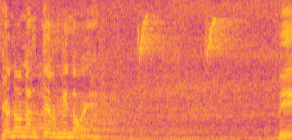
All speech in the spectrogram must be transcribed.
Ganon ang termino eh the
